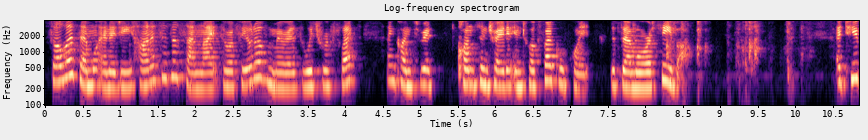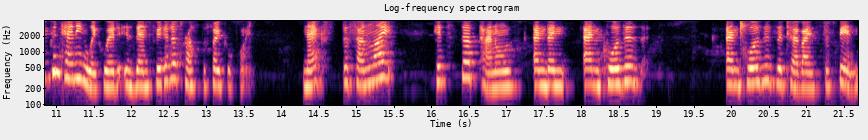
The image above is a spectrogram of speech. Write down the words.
Solar thermal energy harnesses the sunlight through a field of mirrors which reflect and concentrate it into a focal point, the thermal receiver. A tube containing liquid is then fitted across the focal point. Next, the sunlight hits the panels and then and causes and causes the turbines to spin,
